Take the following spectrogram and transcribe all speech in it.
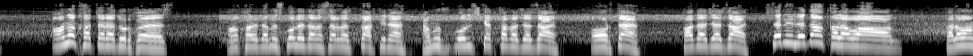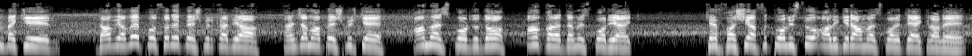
Anı xətərə dur kız. Ankara Demirspor Ledan'ı serbest kartine. Hemin futbolist ket kada ceza. Orta. Kada ceza. Seri Ledan Kalavan. Kalavan Bekir. Davya ve pozisyonu peş bir kadiya. Encama peş bir ki. Ahmet Spor'du do. Ankara Demirspor yek. Kef Haşiya futbolistu Ali Giri Ahmet Spor ekranı.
